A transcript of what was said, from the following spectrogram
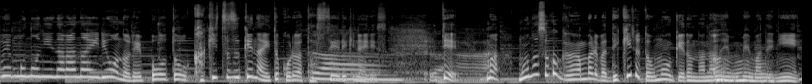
べ物にならない量のレポートを書き続けないとこれは達成できないです。でまあものすごく頑張ればできると思うけど7年目までに。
